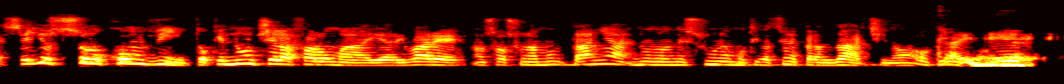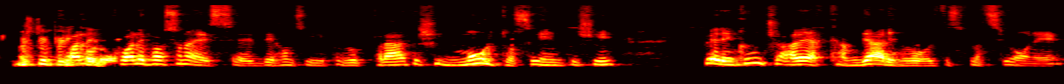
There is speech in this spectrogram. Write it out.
se, io sono convinto che non ce la farò mai arrivare, non so, su una montagna, non ho nessuna motivazione per andarci, no? Ok, e questo è quali, quali possono essere dei consigli proprio pratici, molto semplici, per incominciare a cambiare proprio questa situazione,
